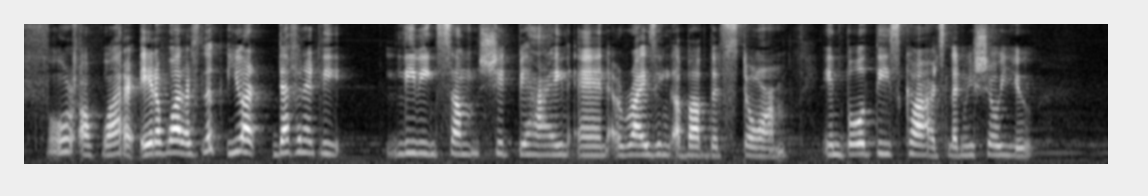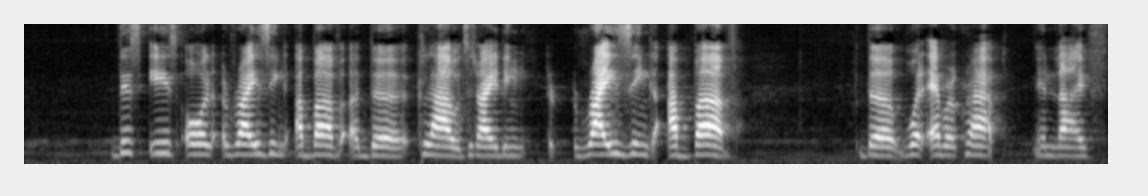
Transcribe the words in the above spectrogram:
Four of water, eight of waters. Look, you are definitely leaving some shit behind and rising above the storm. In both these cards, let me show you. This is all rising above uh, the clouds, riding, rising above the whatever crap in life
